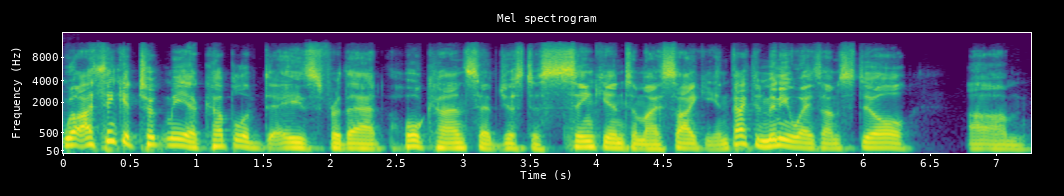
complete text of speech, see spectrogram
Well, I think it took me a couple of days for that whole concept just to sink into my psyche. In fact, in many ways, I'm still um,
